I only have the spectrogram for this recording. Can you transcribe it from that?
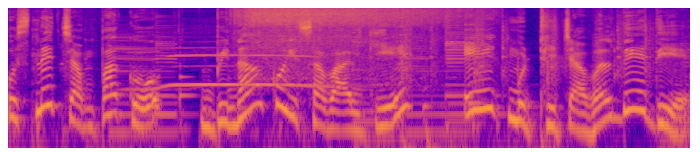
उसने चंपा को बिना कोई सवाल किए एक मुट्ठी चावल दे दिए।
